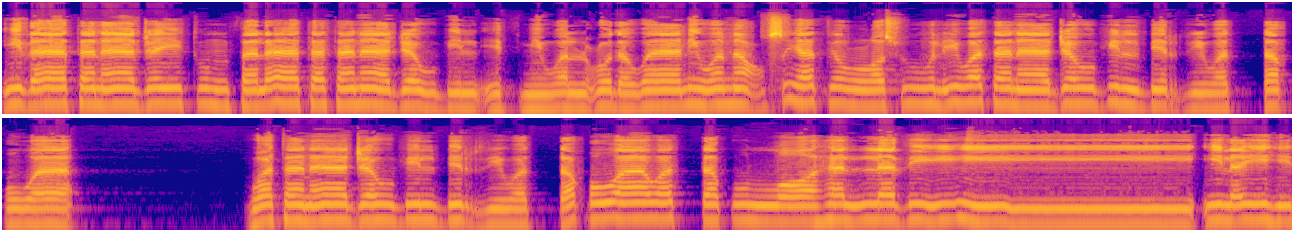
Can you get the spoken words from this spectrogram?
İzâ tenâceytum felâ tetenâcev bil ismi vel udvâni ve ma'siyetir rasûli ve tenâcev bil birri ve takvâ. وَتَنَاجَوْا بِالْبِرِّ وَالتَّقْوَى وَاتَّقُوا اللّٰهَ الَّذ۪ي اِلَيْهِ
